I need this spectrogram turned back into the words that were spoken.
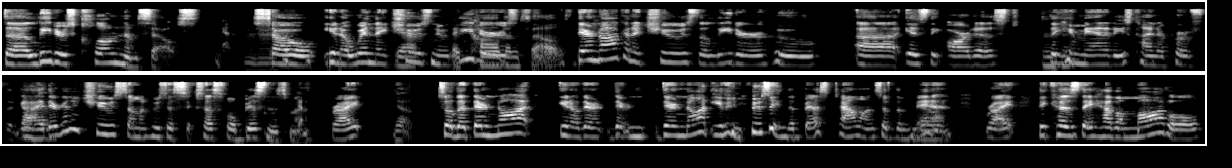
the leaders clone themselves. Mm-hmm. So, you know, when they choose yeah, new they leaders, they're not going to choose the leader who uh, is the artist, mm-hmm. the humanities kind of perf- guy. Mm-hmm. They're going to choose someone who's a successful businessman, yeah. right? Yeah. So that they're not, you know, they're they're they're not even using the best talents of the men right? Because they have a model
